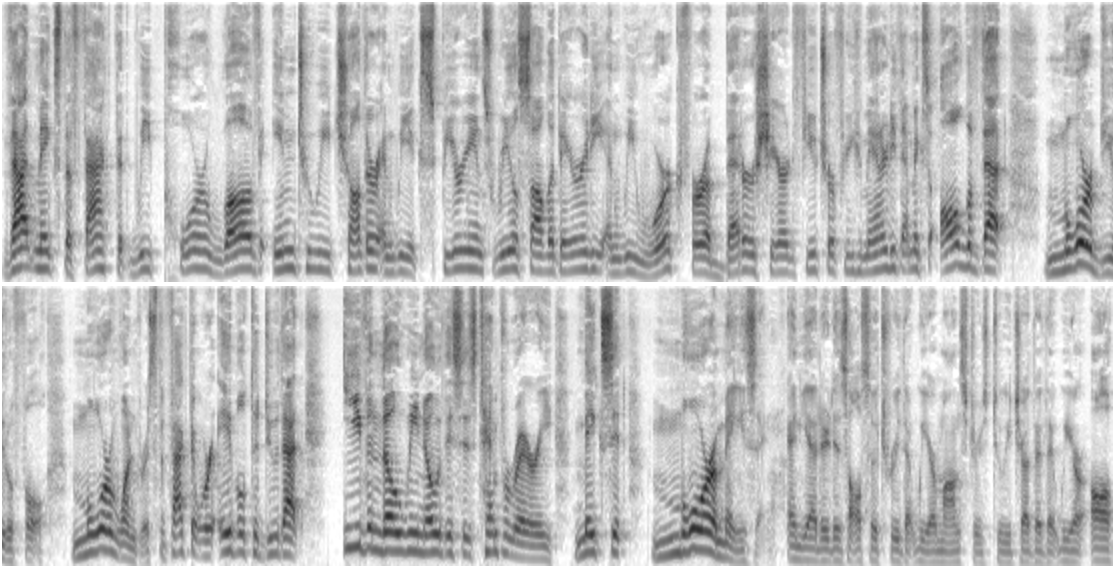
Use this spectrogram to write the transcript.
that makes the fact that we pour love into each other and we experience real solidarity and we work for a better shared future for humanity, that makes all of that that more beautiful, more wondrous. The fact that we're able to do that even though we know this is temporary, makes it more amazing. And yet it is also true that we are monsters to each other, that we are all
